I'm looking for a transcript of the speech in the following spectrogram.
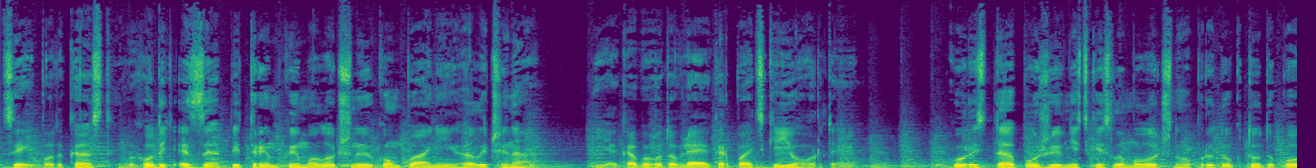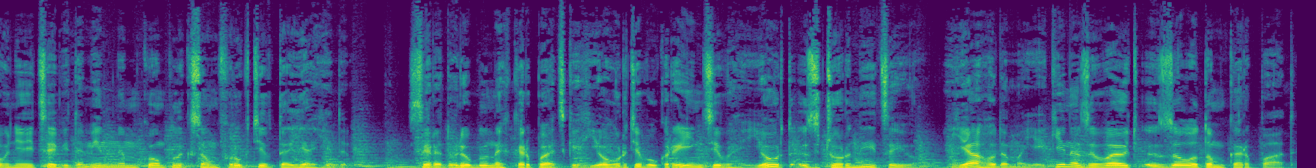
Цей подкаст виходить за підтримки молочної компанії Галичина, яка виготовляє карпатські йогурти. Користь та поживність кисломолочного продукту доповнюється вітамінним комплексом фруктів та ягід. Серед улюблених карпатських йогуртів українців йогурт з чорницею, ягодами, які називають золотом Карпат.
